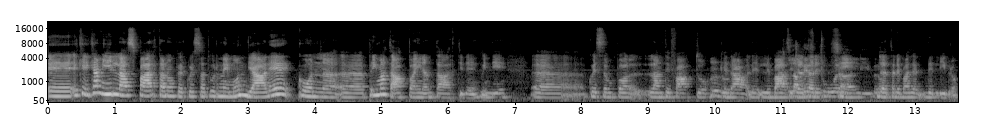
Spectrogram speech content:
E, e che i Camillas partano per questa tournée mondiale con eh, prima tappa in Antartide, quindi eh, questo è un po' l'antefatto Mhm. che dà le, le basi, getta le, sì, getta le basi del libro.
